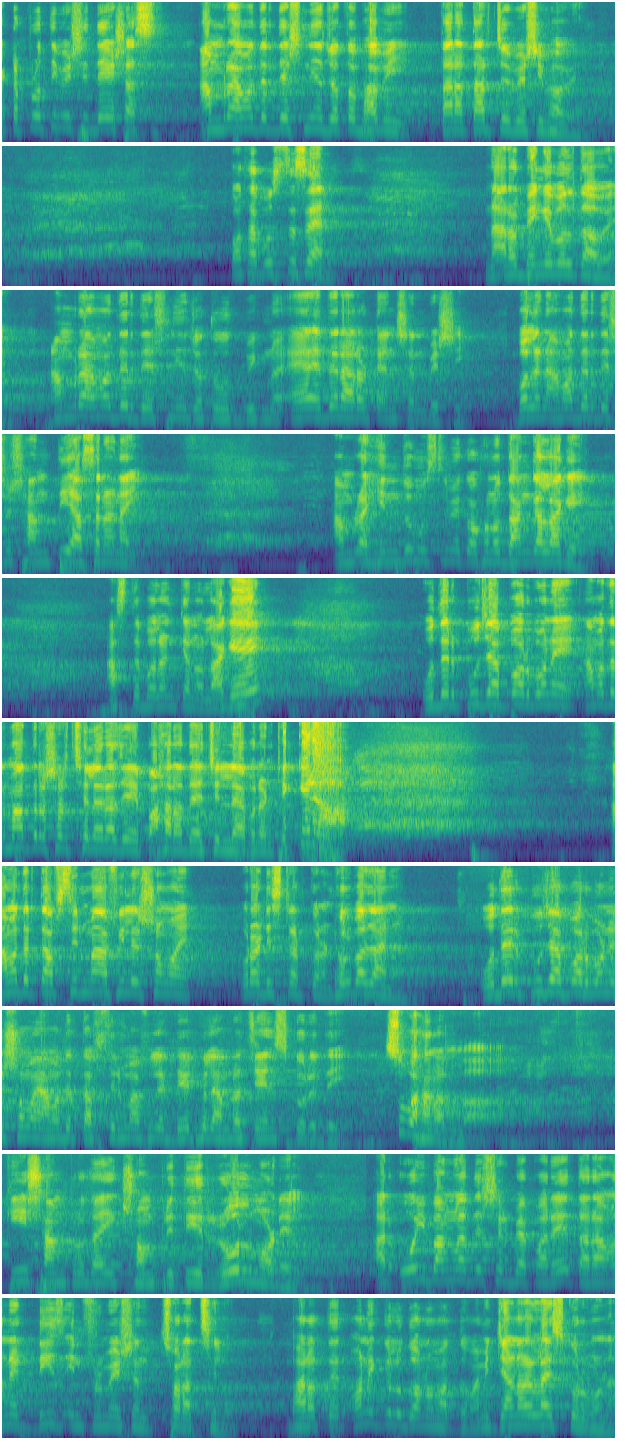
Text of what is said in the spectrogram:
একটা প্রতিবেশী দেশ আছে, আমরা আমাদের দেশ নিয়ে যত ভাবি, তারা তার চেয়ে বেশি ভাবে। কথা বুঝতেছেন? না, আরও ভেঙে বলতে হবে। আমরা আমাদের দেশ নিয়ে যত উদ্বিগ্ন, এদের আরও টেনশন বেশি। বলেন, আমাদের দেশে শান্তি আছে না নাই? আমরা হিন্দু মুসলিমে কখনো দাঙ্গা লাগে? আসতে বলেন কেন, লাগে? ওদের পূজা পর্বণে আমাদের মাদ্রাসার ছেলেরা যে পাহারা দেয়, চিল্লায় বলেন, ঠিক কিনা? আমাদের তাফসির মাহফিলের সময় ওরা ডিস্টার্ব করেন, ঢোল বাজায় না। ওদের পূজা পার্বণের সময় আমাদের তাফসির মাহফিলের ডেট হলে আমরা চেঞ্জ করে দেই। সুবাহান আল্লাহ কি সাম্প্রদায়িক সম্প্রীতির রোল মডেল আর ওই বাংলাদেশের ব্যাপারে তারা অনেক ডিস ইনফরমেশন ছড়াচ্ছিল। ভারতের অনেকগুলো গণমাধ্যম, আমি জেনারেলাইজ করব না।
